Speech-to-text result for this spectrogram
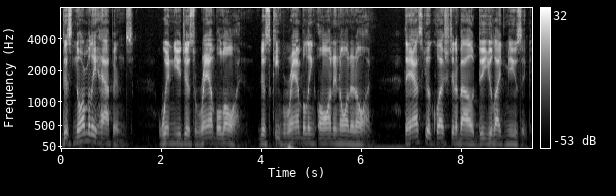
This normally happens when you just ramble on, just keep rambling on and on and on. They ask you a question about do you like music?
